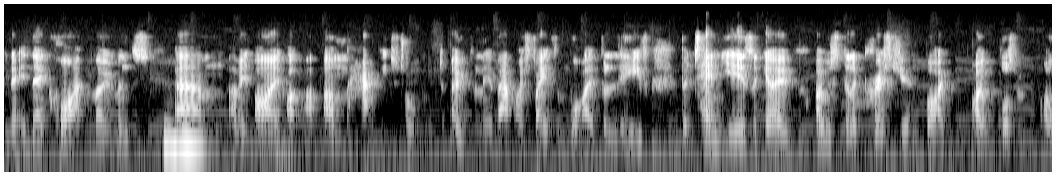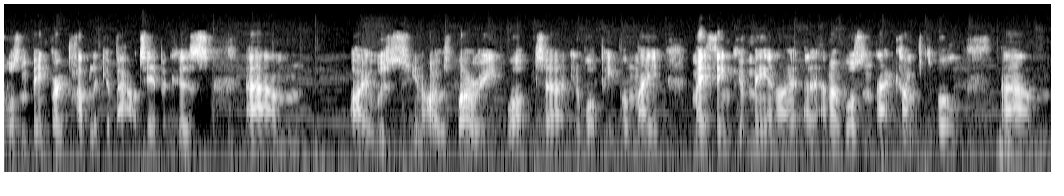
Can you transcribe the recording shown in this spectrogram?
you know in their quiet moments. Mhm. Um, I mean, I, I I'm happy to talk openly about my faith and what I believe. But ten years ago, I was still a Christian, but I, I wasn't I wasn't being very public about it because. Um, I was, you know, I was worried what uh, you know what people may may think of me, and I and I wasn't that comfortable, um,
